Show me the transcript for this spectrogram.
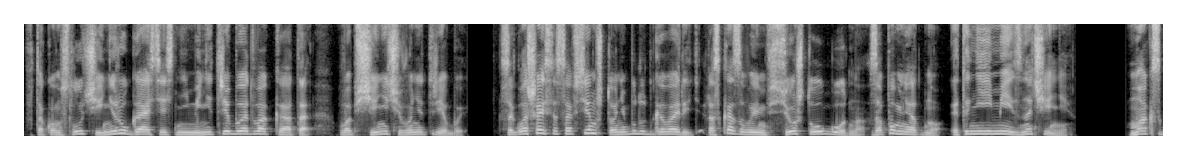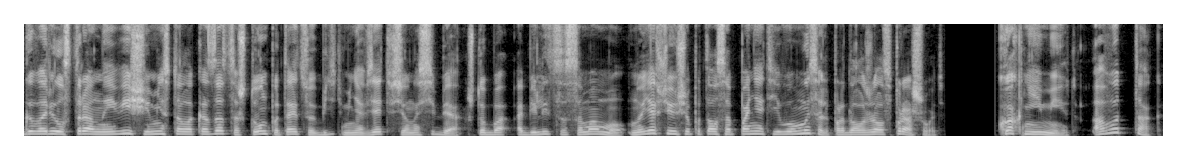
в таком случае не ругайся с ними, не требуй адвоката, вообще ничего не требуй. Соглашайся со всем, что они будут говорить, рассказывай им все, что угодно. Запомни одно – это не имеет значения. Макс говорил странные вещи, и мне стало казаться, что он пытается убедить меня взять все на себя, чтобы обелиться самому, но я все еще пытался понять его мысль, продолжал спрашивать. «Как не имеет? А вот так».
